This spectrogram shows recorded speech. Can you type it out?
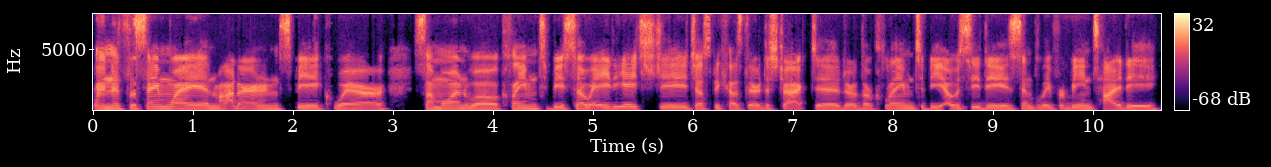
And it's the same way in modern speak where someone will claim to be so ADHD just because they're distracted, or they'll claim to be OCD simply for being tidy,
